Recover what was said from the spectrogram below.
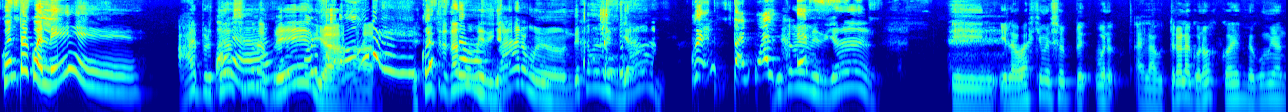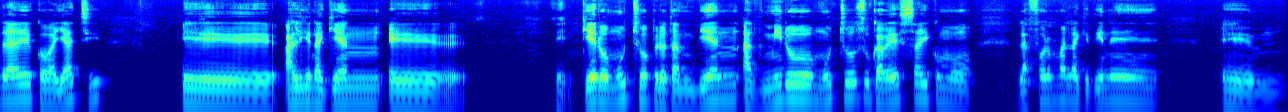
Cuenta cuál es. Ay, pero estoy haciendo una previa. Estoy tratando de mediar, weón. Déjame mediar. Cuenta cuál Déjame mediar. Y, la verdad es que me sorprendió. Bueno, a la autora la conozco, es Megumi Andrade Kobayashi. Eh, alguien a quien eh, quiero mucho, pero también admiro mucho su cabeza y como la forma en la que tiene em,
